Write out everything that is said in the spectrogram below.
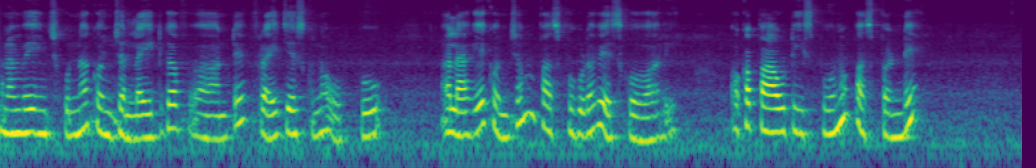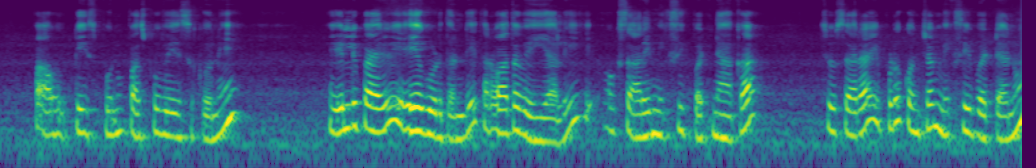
మనం వేయించుకున్న కొంచెం లైట్గా అంటే ఫ్రై చేసుకున్న ఉప్పు అలాగే కొంచెం పసుపు కూడా వేసుకోవాలి. ఒక పావు టీ స్పూను పసుపు అండి పావు టీ స్పూన్ పసుపు వేసుకొని ఎల్లిపాయలు వేయకూడదండి తర్వాత వేయాలి. ఒకసారి మిక్సీకి పట్టినాక చూసారా? ఇప్పుడు కొంచెం మిక్సీ పెట్టాను.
